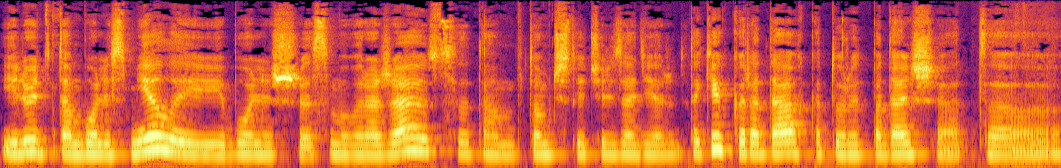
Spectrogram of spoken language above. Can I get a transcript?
и люди там более смелые и больше самовыражаются, там, в том числе через одежду. В таких городах, которые подальше от э,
